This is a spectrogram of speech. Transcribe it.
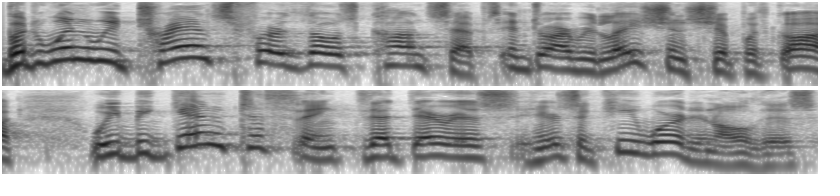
But when we transfer those concepts into our relationship with God, we begin to think that there is, here's a key word in all this,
